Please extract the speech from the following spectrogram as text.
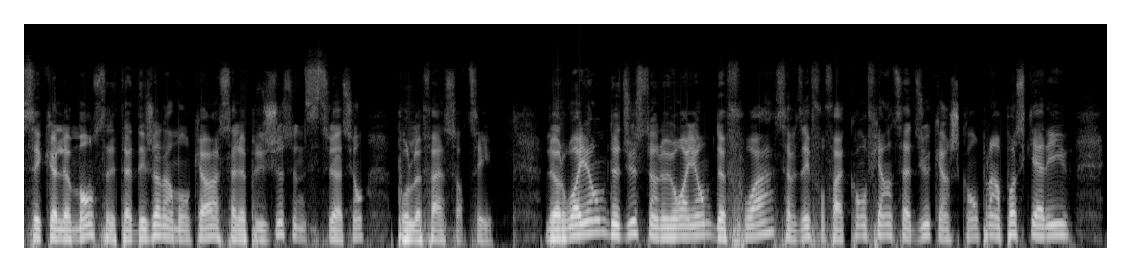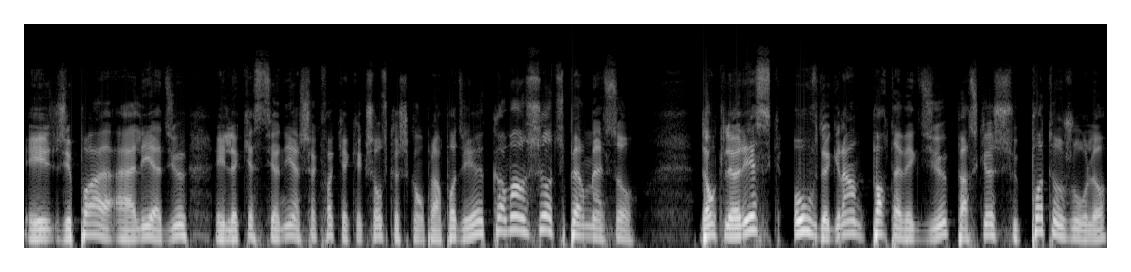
c'est que le monstre était déjà dans mon cœur, ça a pris juste une situation pour le faire sortir. Le royaume de Dieu, c'est un royaume de foi. Ça veut dire qu'il faut faire confiance à Dieu quand je ne comprends pas ce qui arrive et je n'ai pas à, aller à Dieu et le questionner à chaque fois qu'il y a quelque chose que je ne comprends pas. Dire Comment ça tu permets ça Donc le risque ouvre de grandes portes avec Dieu parce que je ne suis pas toujours là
